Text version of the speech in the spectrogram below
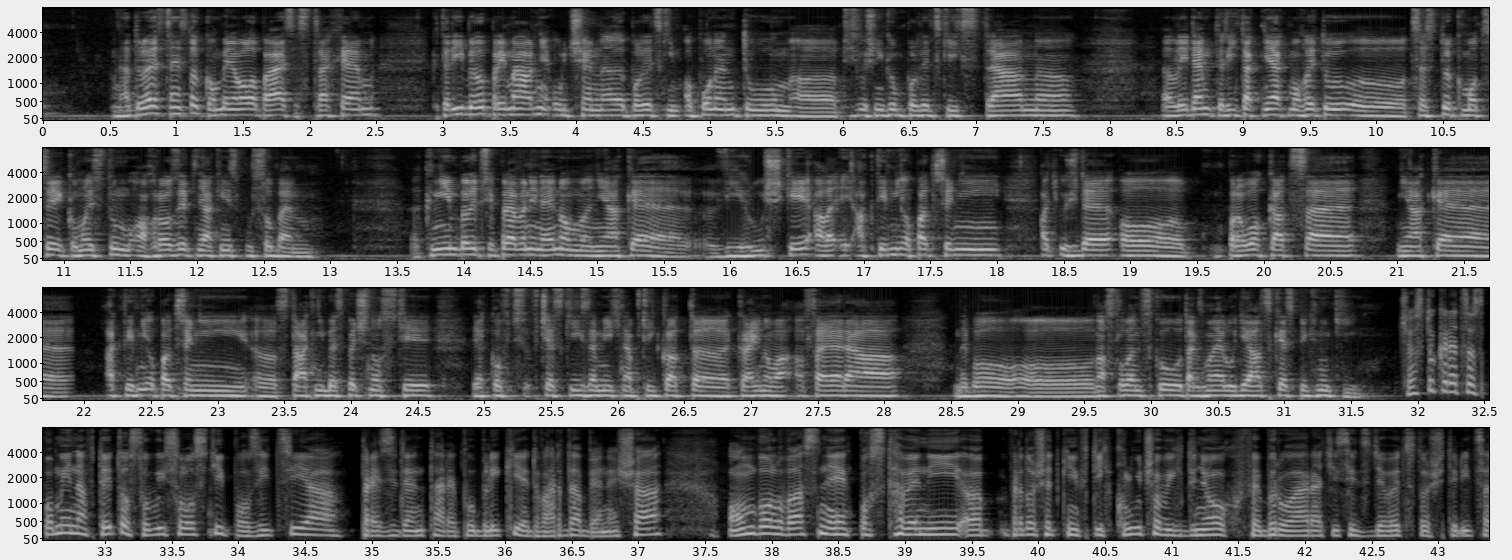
Na druhé straně se to kombinovalo právě se strachem, který byl primárně určen eh, politickým oponentům, eh, příslušníkům politických stran, eh, lidem, kteří tak nějak mohli tu cestu k moci komunistům ohrozit nějakým způsobem. K ním byly připraveny nejenom nějaké výhrušky, ale i aktivní opatření, ať už jde o provokace, nějaké aktivní opatření státní bezpečnosti, jako v českých zemích například krajinová aféra, nebo na Slovensku takzvané ludiácké spiknutí. Častokrát sa spomína v tejto súvislosti pozícia prezidenta republiky Edvarda Beneša. On bol vlastne postavený e, predovšetkým v tých kľúčových dňoch februára 1948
